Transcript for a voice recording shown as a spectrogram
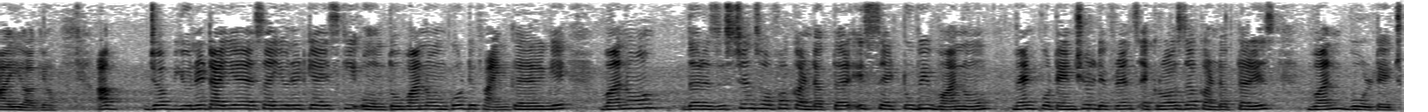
आई आ गया। अब जब यूनिट आई है, ऐसा यूनिट क्या है इसकी? ओम। तो वन ओम को डिफाइन करेंगे। One ohm the resistance of a conductor is set to be one ohm when potential difference across the conductor is one voltage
